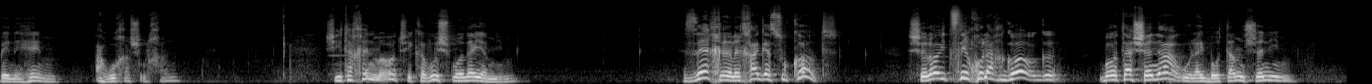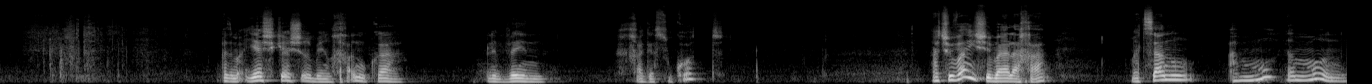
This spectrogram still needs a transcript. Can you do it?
ביניהם ערוך השולחן, שייתכן מאוד שקבעו שמונה ימים, זכר לחג הסוכות, שלא הצליחו לחגוג באותה שנה, אולי באותם שנים. אז מה, יש קשר בין חנוכה לבין חג הסוכות? התשובה היא שבהלכה מצאנו המון המון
